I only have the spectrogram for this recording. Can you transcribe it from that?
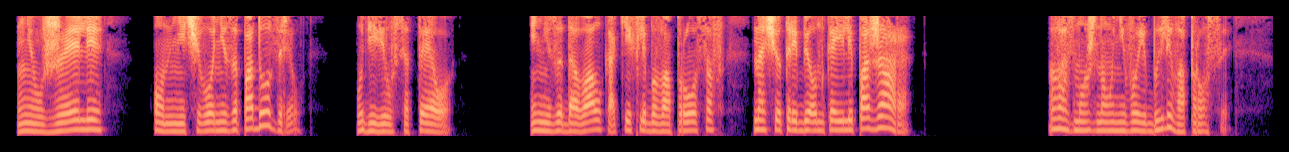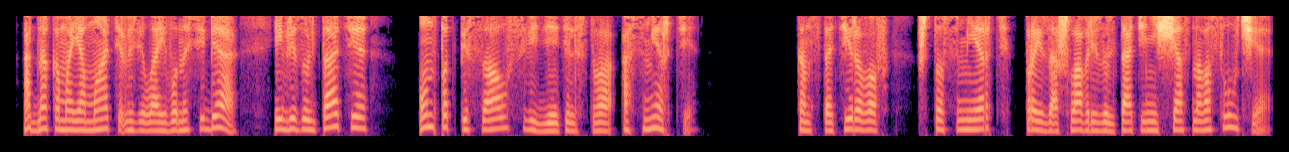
«Неужели он ничего не заподозрил?» — удивился Тео. «И не задавал каких-либо вопросов насчет ребенка или пожара?» Возможно, у него и были вопросы, однако моя мать взяла его на себя, и в результате он подписал свидетельство о смерти. Констатировав, что смерть произошла в результате несчастного случая.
